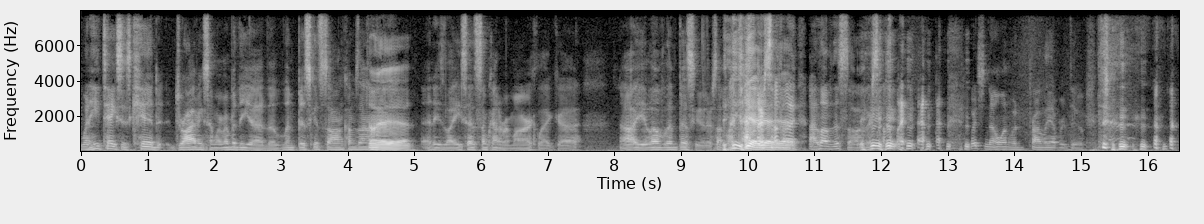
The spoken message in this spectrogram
when he takes his kid driving somewhere. Remember the uh, the Limp Bizkit song comes on, oh yeah, yeah, yeah. and he's like he says some kind of remark like. Uh, Oh, you love Limp Bizkit or something like that. Yeah, or yeah, something yeah. Like, I love this song or something like that. Which no one would probably ever do.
